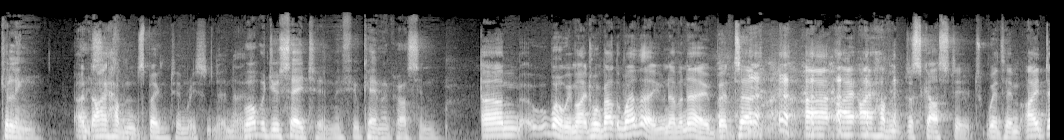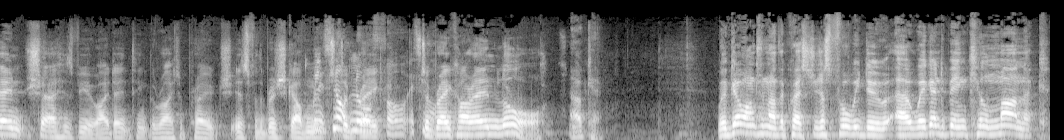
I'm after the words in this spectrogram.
killing? And I haven't spoken to him recently, no. What would you say to him if you came across him? Um, well, we might talk about the weather, you never know. But uh, uh, I, I haven't discussed it with him. I don't share his view. I don't think the right approach is for the British government it's not to, break, lawful. It's to not break our own law. Okay. We'll go on to another question. Just before we do, uh, we're going to be in Kilmarnock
